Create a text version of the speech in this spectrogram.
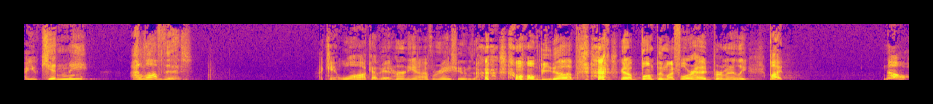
Are you kidding me? I love this. I can't walk. I've had hernia operations. I'm all beat up. Got a bump in my forehead permanently. But no.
